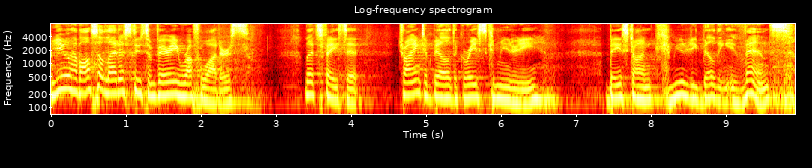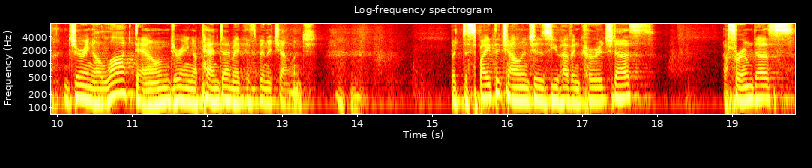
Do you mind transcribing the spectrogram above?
You have also led us through some very rough waters. Let's face it, trying to build a grace community based on community building events during a lockdown, during a pandemic, has been a challenge. But despite the challenges, you have encouraged us, affirmed us,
